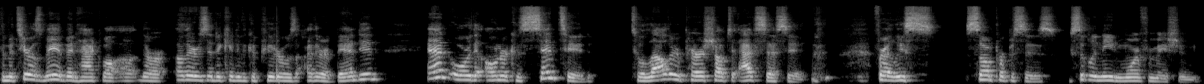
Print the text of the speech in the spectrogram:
the materials may have been hacked, while uh, there are others indicating the computer was either abandoned and or the owner consented to allow the repair shop to access it for at least some purposes. We simply need more information.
